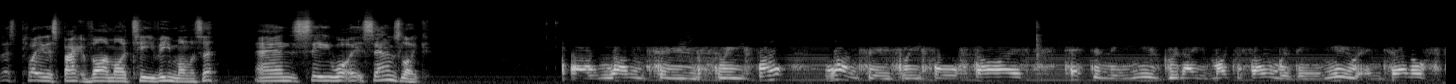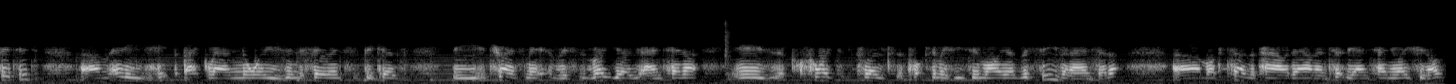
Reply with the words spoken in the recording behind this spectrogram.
Let's play this back via my TV monitor and see what it sounds like. Uh, one, two, three, four. One, two, three, four, five. Testing the new grenade microphone with the new internals fitted. Um, any background noise interference because the transmit this radio antenna is quite close proximity to my uh, receiving antenna. Um, I could turn the power down and turn the attenuation on,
